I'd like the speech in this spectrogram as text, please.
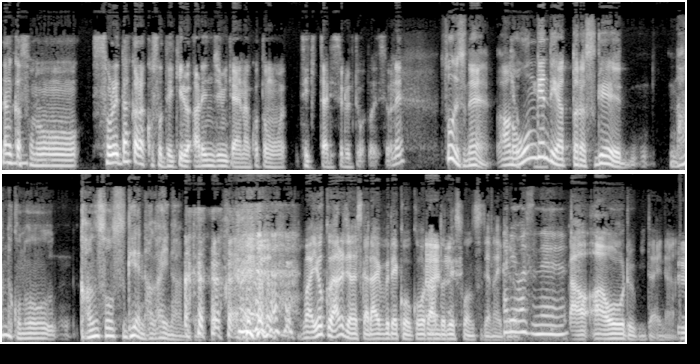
なんかその、それだからこそできるアレンジみたいなこともできたりするってことですよね。そうですね。あの、音源でやったらすげえ、なんだこの感想すげえ長いな、みたいな。まあよくあるじゃないですか、ライブでこう、コールレスポンスじゃないけど。ありますね。あ煽るみたいなう。んう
